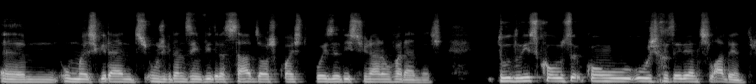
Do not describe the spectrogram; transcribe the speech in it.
um, umas grandes, uns grandes envidraçados aos quais depois adicionaram varandas. Tudo isso com os, com os residentes lá dentro.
